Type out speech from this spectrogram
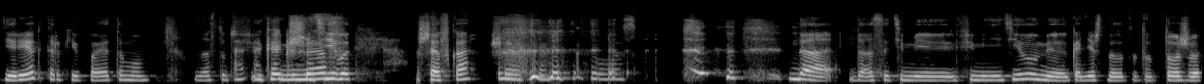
директорки, поэтому у нас тут а, феминитивы. Шефка. Шефка. Да, да, с этими феминитивами, конечно, вот это тоже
